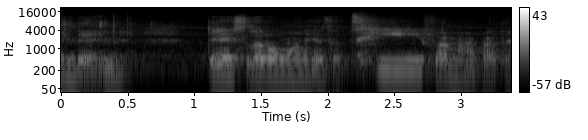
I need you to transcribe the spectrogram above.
And then this little one is a T for my brother.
